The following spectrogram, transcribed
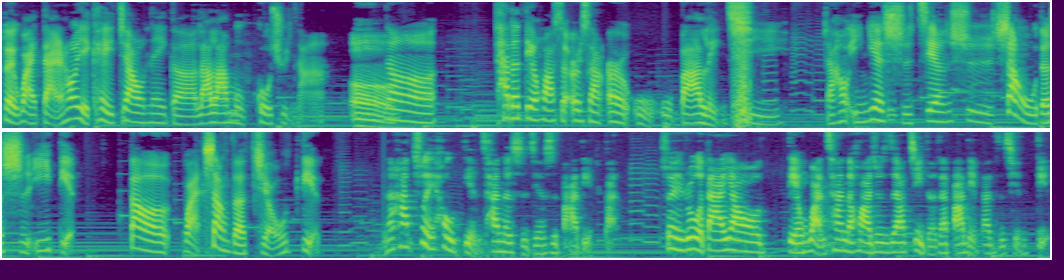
对外带，然后也可以叫那个 Lalamove 过去拿，哦，那他的电话是二三二五五八零七。然后营业时间是上午的十一点到晚上的九点，那他最后点餐的时间是八点半，所以如果大家要点晚餐的话，就是要记得在八点半之前点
